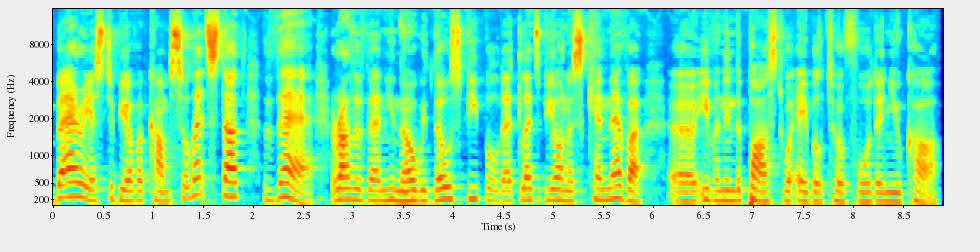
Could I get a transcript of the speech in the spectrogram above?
barriers to be overcome. So let's start there rather than, you know, with those people that, let's be honest, can never, uh, even in the past, were able to afford a new car.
